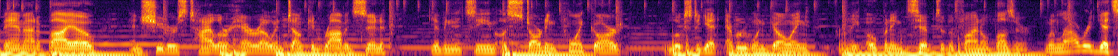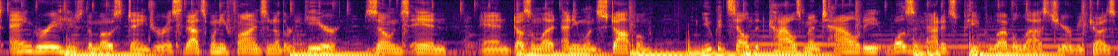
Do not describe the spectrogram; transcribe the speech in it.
Bam Adebayo, and shooters Tyler Herro and Duncan Robinson, giving the team a starting point guard who looks to get everyone going from the opening tip to the final buzzer. When Lowry gets angry, he's the most dangerous. That's when he finds another gear, zones in, and doesn't let anyone stop him. You could tell that Kyle's mentality wasn't at its peak level last year because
